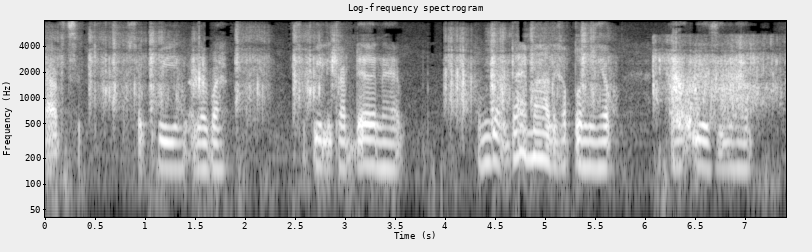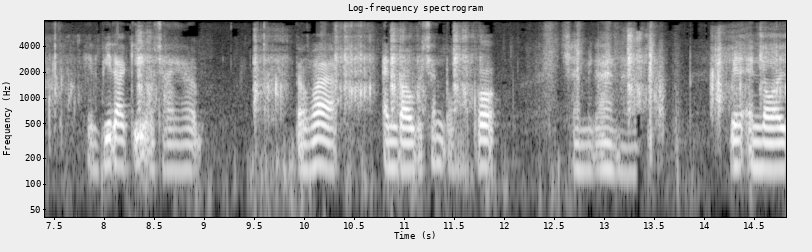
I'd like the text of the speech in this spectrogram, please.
การสกรีนอะไรปะสกรีนรีคอร์เดอร์นะครับ ผมอยากได้มากเลยครับตัวนี้ครับเอซีครับ เห็นพี่ดากี้เขาใช้ครับ แต่ว่า Android เวอร์ชันผมก็ใช้ไม่ได้นะครับ เป็น Android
